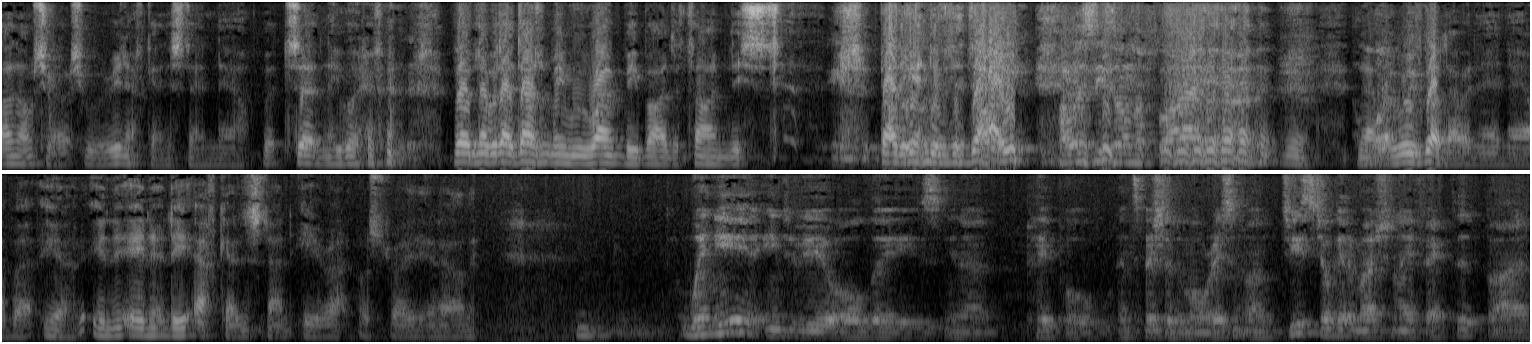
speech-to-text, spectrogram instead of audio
I'm not sure actually we're in Afghanistan now, but certainly wherever. but no, but that doesn't mean we won't be by the time this, by the end of the day. Policies on the fly. yeah. No, what? we've got that in there now, but yeah, in in the Afghanistan era, Australian Army. When you interview all these, you know, people, especially the more recent ones, do you still get emotionally affected by,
